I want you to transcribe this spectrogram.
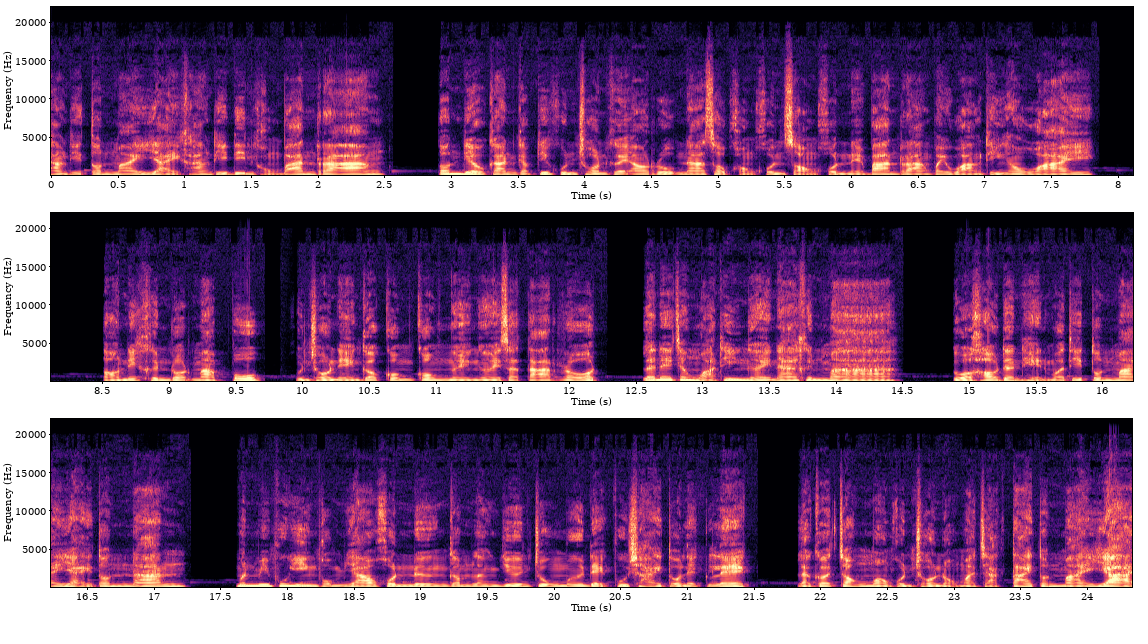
ทางที่ต้นไม้ใหญ่ข้างที่ดินของบ้านร้าง ต้นเดียวกันกับที่คุณชนเคยเอารูปหน้าศพของคนสองคนในบ้านร้างไปวางทิ้งเอาไว้ ตอนที่ขึ้นรถมาปุ๊บ คุณชนเองก็ก้มๆเงยๆสตาร์ทรถ และในจังหวะที่เงยหน้าขึ้นมา ตัวเขาดันเห็นว่าที่ต้นไม้ใหญ่ต้นนั้น มันมีผู้หญิงผมยาวคนหนึ่งกำลังยืนจูงมือเด็กผู้ชายตัวเล็กๆ แล้วก็จ้องมองคุณชนออกมาจากใต้ต้นไม้ใหญ่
